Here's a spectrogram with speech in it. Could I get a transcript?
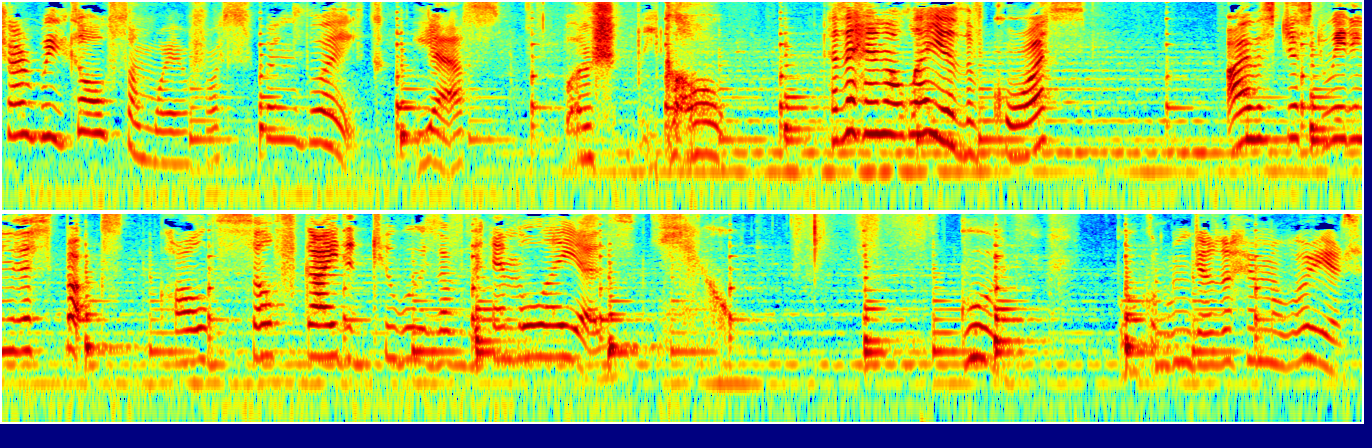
Should we go somewhere for spring break? Yes. Where should we go? To the Himalayas, of course. I was just reading this book called Self Guided Tours of the Himalayas. Good. We're going to the Himalayas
